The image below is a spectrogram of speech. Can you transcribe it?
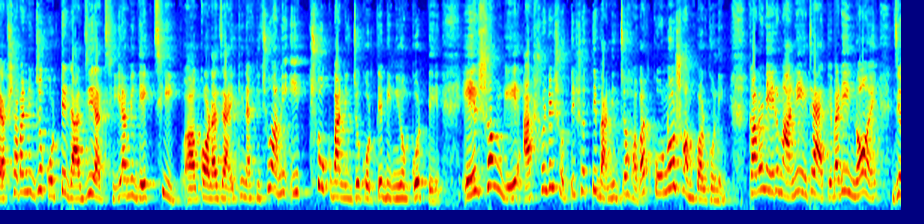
ব্যবসা বাণিজ্য করতে রাজি আছি, আমি দেখছি করা যায় কি না কিছু, আমি ইচ্ছুক বাণিজ্য করতে, বিনিয়োগ করতে। এর সঙ্গে আসলে সত্যি সত্যি বাণিজ্য হবার কোনো সম্পর্ক নেই। কারণ এর মানে এটা একেবারেই নয় যে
